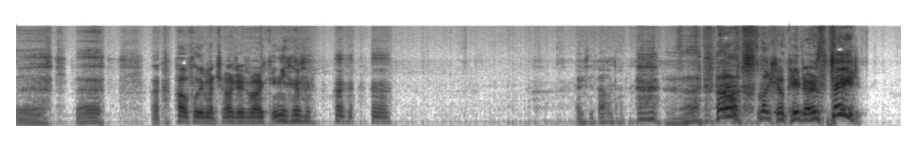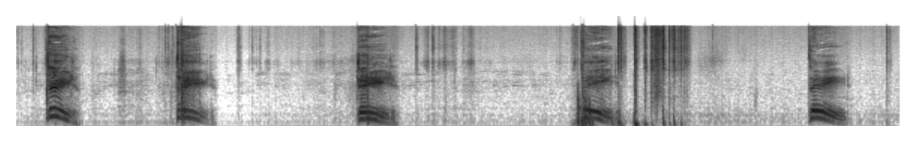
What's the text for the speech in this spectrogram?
Uh, uh, uh, hopefully my charger's working. I found it. Uh, uh, my computer is dead! Dead! Dead! Dead! Dead! Dead!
